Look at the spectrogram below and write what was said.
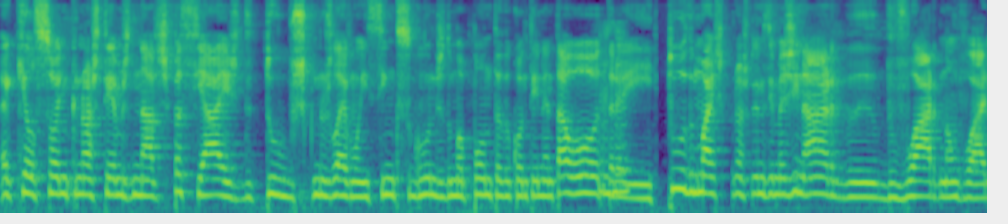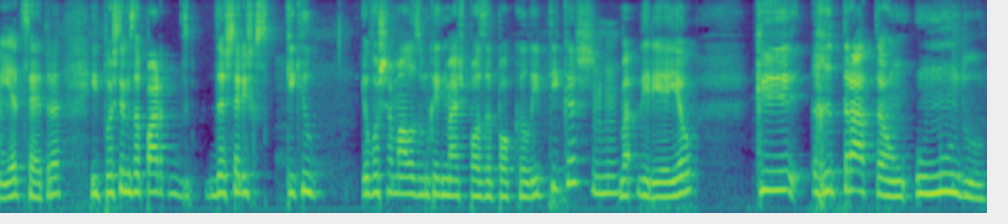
aquele sonho que nós temos de naves espaciais, de tubos que nos levam em 5 segundos de uma ponta do continente à outra uhum. e tudo mais que nós podemos imaginar de, de, voar, de não voar e etc. E depois temos a parte de, das séries que, que aquilo eu vou chamá-las um bocadinho mais pós-apocalípticas, uhum. diria eu, que retratam o mundo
